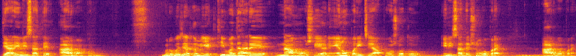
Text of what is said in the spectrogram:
ત્યારે એની સાથે આર વાપરવું. બરોબર? જ્યારે તમે એકથી વધારે નામો છે અને એનો પરિચય આપો છો, તો એની સાથે શું વપરાય? આર વપરાય.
